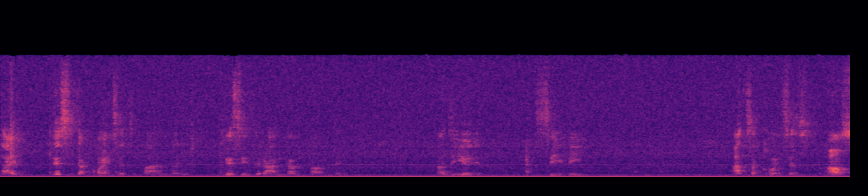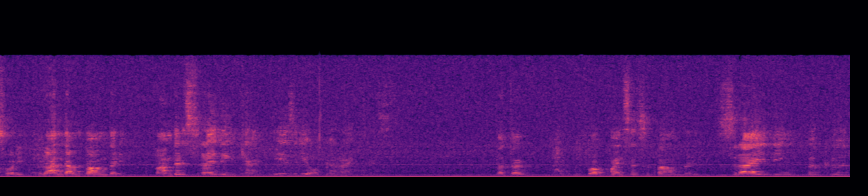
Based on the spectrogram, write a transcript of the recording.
type, this is the coincidence boundary, this is the random boundary. As you see the at the coincidence, oh sorry, random boundary, boundary sliding can easily occur like this. But the, for coincidence boundary, sliding occurred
